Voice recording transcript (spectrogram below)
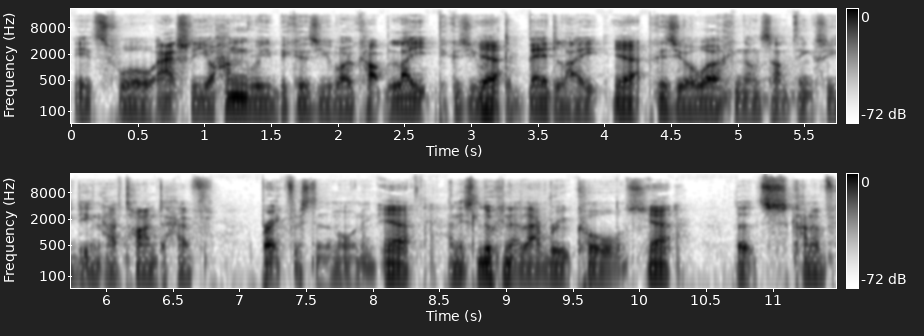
It's, well, actually, you're hungry because you woke up late, because you Yeah. went to bed late, Yeah. because you were working on something, so you didn't have time to have breakfast in the morning. Yeah. And it's looking at that root cause Yeah. that's kind of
